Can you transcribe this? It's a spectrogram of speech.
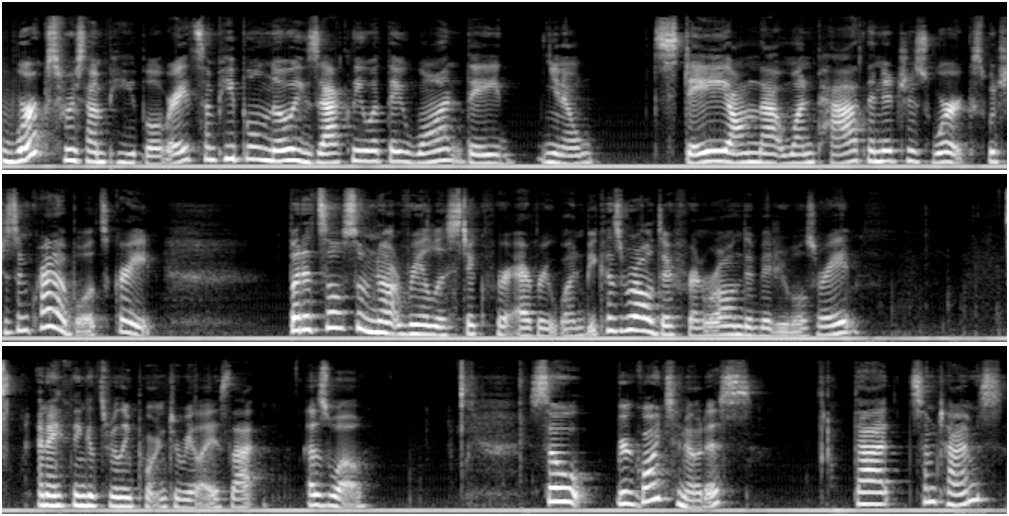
works for some people, right? Some people know exactly what they want. They, you know, stay on that one path and it just works, which is incredible. It's great. But it's also not realistic for everyone because we're all different. We're all individuals, right? And I think it's really important to realize that as well. So, you're going to notice that sometimes,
